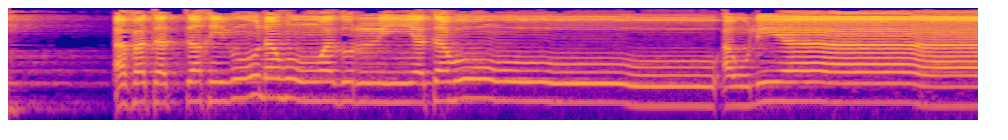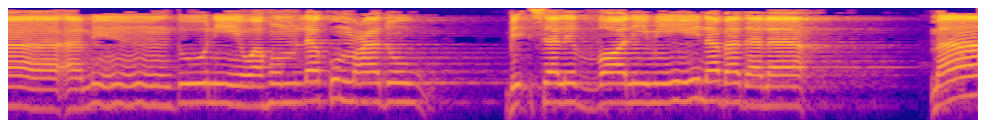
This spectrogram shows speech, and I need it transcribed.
افتتخذونه وذريته اولياء من دوني وهم لكم عدو. بئس للظالمين بدلا. ما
